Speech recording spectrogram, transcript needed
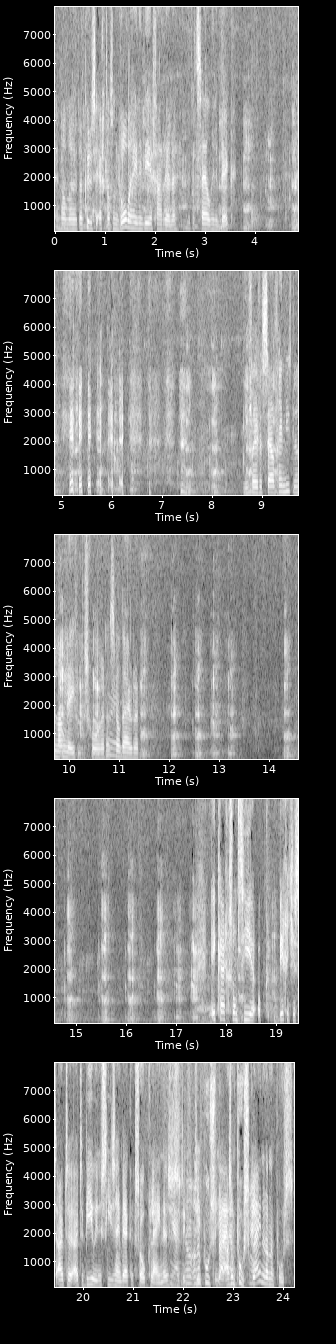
En dan, eh, dan kunnen ze echt als een dolle heen en weer gaan rennen met het zeil in de bek. In ieder geval heeft het zeil geen niet een lang leven beschoren, dat is wel duidelijk. Ik krijg soms hier ook biggetjes uit de, uit de bio-industrie. Die zijn werkelijk zo klein. Dus Ja, als een poes ja. Als een poes, kleiner dan een poes.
